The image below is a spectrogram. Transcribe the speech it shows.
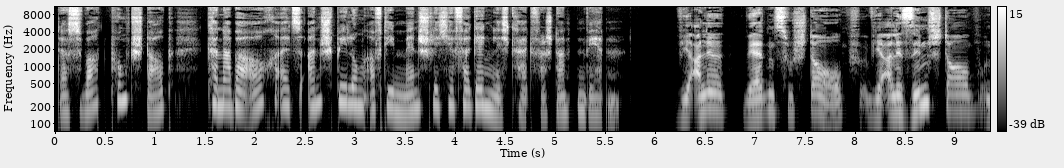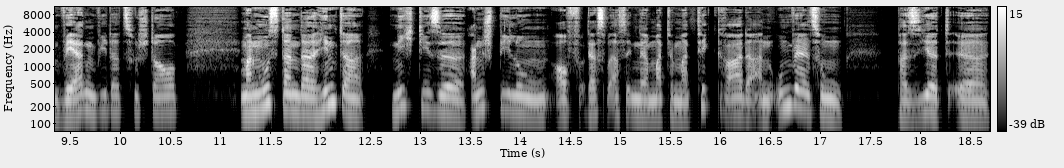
Das Wort Punktstaub kann aber auch als Anspielung auf die menschliche Vergänglichkeit verstanden werden. Wir alle werden zu Staub, wir alle sind Staub und werden wieder zu Staub. Man muss dann dahinter nicht diese Anspielung auf das, was in der Mathematik gerade an Umwälzungen passiert, äh,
